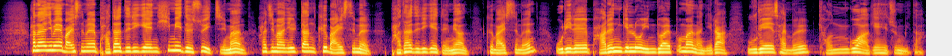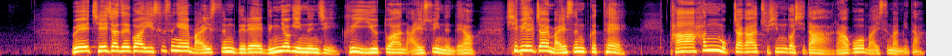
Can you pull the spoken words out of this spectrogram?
하나님의 말씀을 받아들이기엔 힘이 들 수 있지만 하지만 일단 그 말씀을 받아들이게 되면 그 말씀은 우리를 바른 길로 인도할 뿐만 아니라 우리의 삶을 견고하게 해줍니다. 왜 지혜자들과 이 스승의 말씀들의 능력이 있는지 그 이유 또한 알 수 있는데요. 11절 말씀 끝에 다 한 목자가 주신 것이다 라고 말씀합니다.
